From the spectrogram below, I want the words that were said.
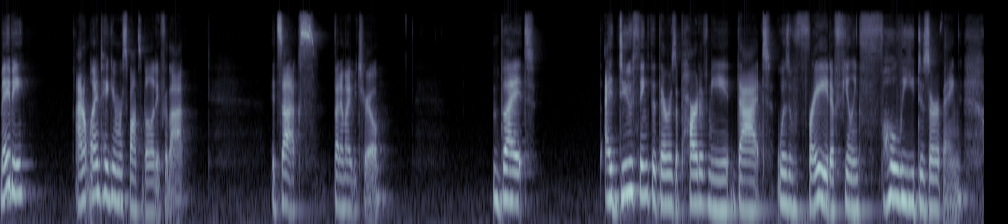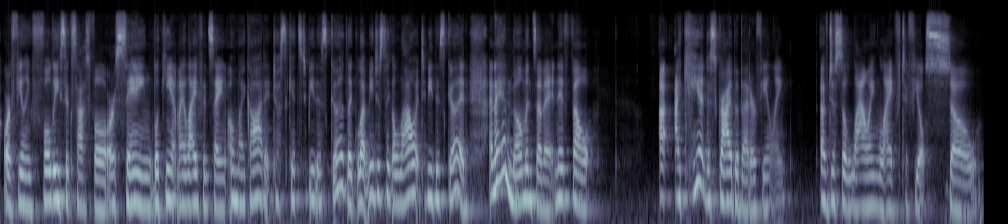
Maybe. I don't mind taking responsibility for that. It sucks, but it might be true. But I do think that there was a part of me that was afraid of feeling fully deserving or feeling fully successful or saying, looking at my life and saying, oh my God, it just gets to be this good. Like, let me just like allow it to be this good. And I had moments of it and it felt, I, I can't describe a better feeling of just allowing life to feel so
